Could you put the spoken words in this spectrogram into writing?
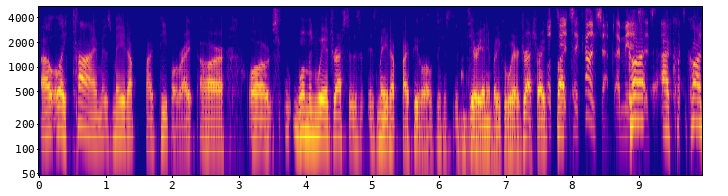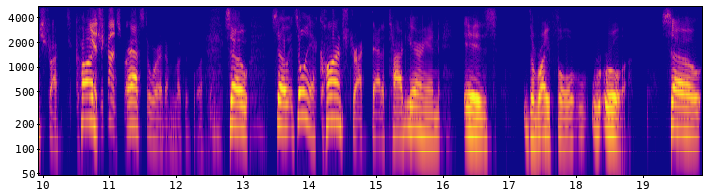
Uh, like time is made up by people, right? Or or woman wear dresses is made up by people because in theory anybody could wear a dress, right? well, it's, but it's a concept. I mean, con- it's, it's, a co- construct. Con- yeah, it's a construct. That's the word I'm looking for. So so it's only a construct that a Targaryen is the rightful r- ruler. So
